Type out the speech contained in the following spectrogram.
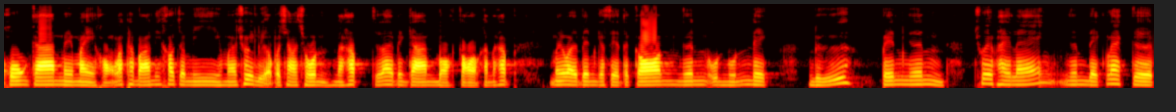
โครงการใหม่ๆ ของรัฐบาลที่เขาจะมีมาช่วยเหลือประชาชนนะครับ จะได้เป็นการบอกต่อกันนะครับ ไม่ว่าเป็นเกษตรกร เงินอุดหนุนเด็ก หรือเป็นเงินช่วยภัยแล้ง เงินเด็กแรกเกิด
